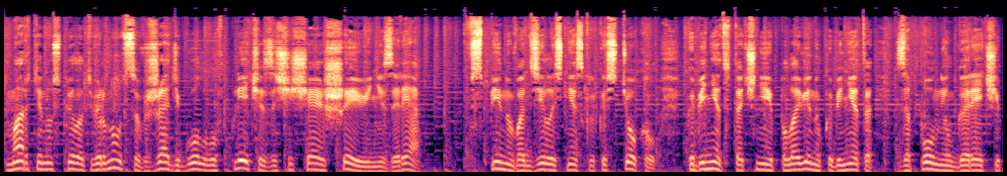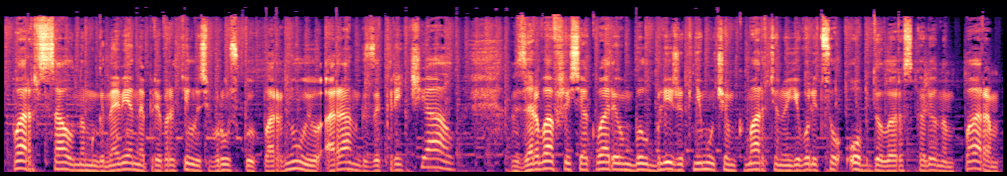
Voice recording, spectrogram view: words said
Мартин успел отвернуться, вжать голову в плечи, защищая шею, и не зря. Спину вонзилось несколько стекол. Кабинет, точнее половину кабинета, заполнил горячий пар. Сауна мгновенно превратилась в русскую парную. Оранг закричал. Взорвавшийся аквариум был ближе к нему, чем к Мартину. Его лицо обдало раскаленным паром.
